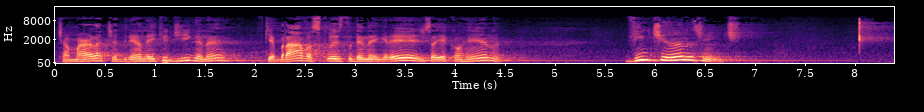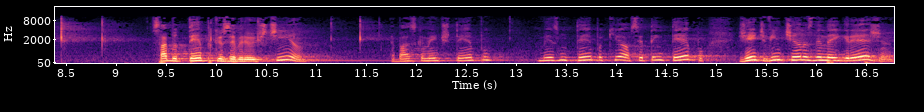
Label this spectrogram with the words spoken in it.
Tia Marla, tia Adriana aí que diga, né? Quebrava as coisas dentro da igreja, saía correndo. 20 anos, gente. Sabe o tempo que os hebreus tinham? É basicamente o tempo, o mesmo tempo aqui, ó. Você tem tempo. Gente, 20 anos dentro da igreja.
